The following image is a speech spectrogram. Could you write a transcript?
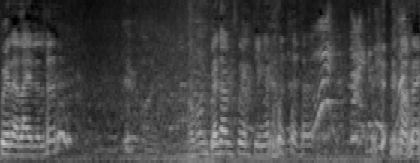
ปืนอะไรล่ะ Never mind. I won't แล้ว bring ถ้าเป็นปืนจริงอะโอ๊ยตายกันเลยเอาเลย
